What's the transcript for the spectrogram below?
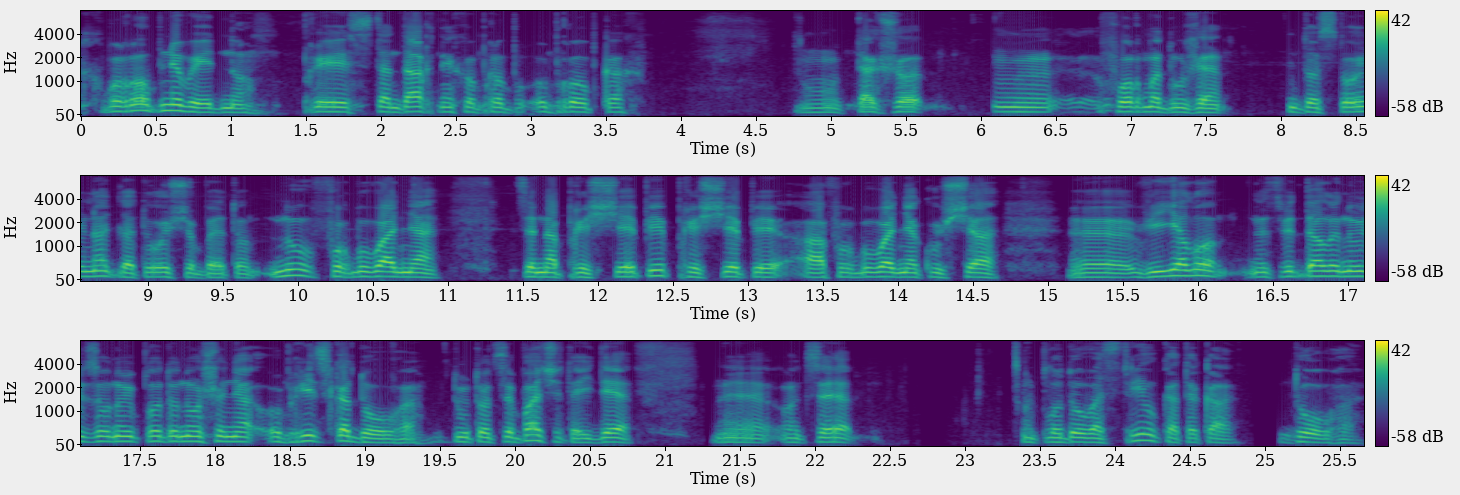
Хвороб не видно при стандартних обробках. Так що форма дуже достойна для того, щоб это. Ну, фарбування це на прищепі, прищепі, а фарбування куща е, віяло з віддаленою зоною плодоношення, обрізка довга. Тут оце бачите, йде е, оце плодова стрілка така довга.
